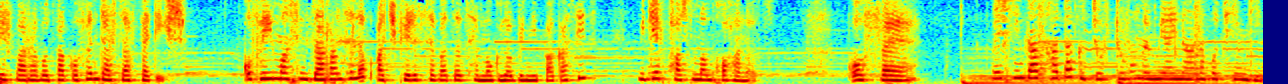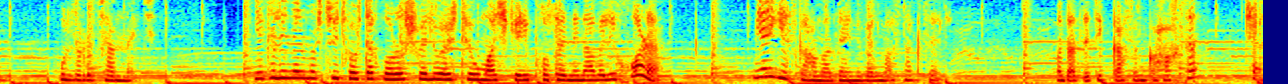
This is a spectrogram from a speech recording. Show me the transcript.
երբ առավոտվա կոֆեն դարձավ ֆետիշ։ Կոֆեի մասին զառանցելով աչքերը սևացած հեմոգլոբինի պակասից մի կերպ հասնում եմ խոհանոց։ Կոֆե։ Մեր հինտան հատակը ճռճռում է միայն առավոտ 5-ին, խուլ լռության մեջ։ Եթե լիներ մրցույթ, որտեղ որոշվելու էր, թե ում աչքերի փոսերն են ավելի խորը, միայն ես կհամաձայնվել մասնակցել։ Մտածեցիք կասեմ կհաղթեմ։ Չէ,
